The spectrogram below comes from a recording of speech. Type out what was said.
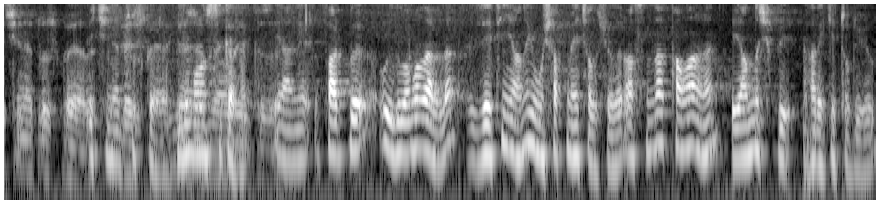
İçine tuz koyarak. içine tuz koyarak, limon sıkarak yani farklı uygulamalarla zeytinyağını yumuşatmaya çalışıyorlar. Aslında tamamen yanlış bir hareket oluyor.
